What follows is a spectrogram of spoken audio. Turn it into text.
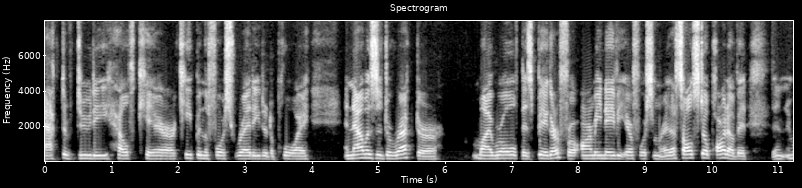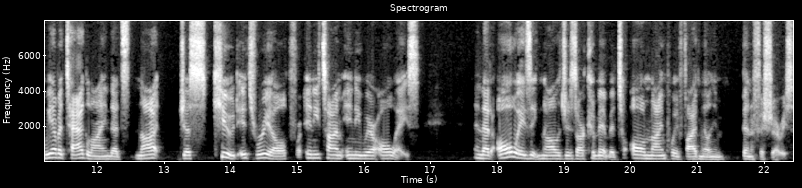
active duty healthcare, keeping the force ready to deploy. And now, as a director, my role is bigger for Army, Navy, Air Force, and Marine. That's all still part of it. And we have a tagline that's not just cute, it's real for anytime, anywhere, always. And that always acknowledges our commitment to all 9.5 million beneficiaries,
